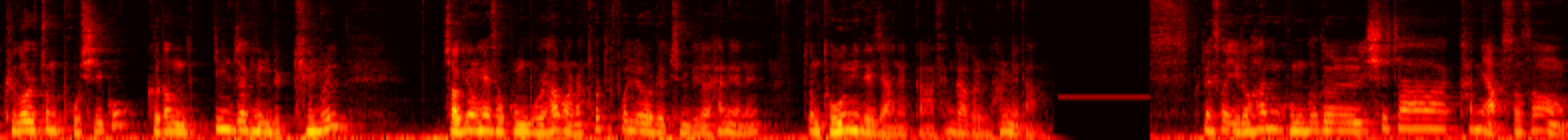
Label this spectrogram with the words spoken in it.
그걸 좀 보시고 그런 느낌적인 느낌을 적용해서 공부를 하거나 포트폴리오를 준비를 하면 은 좀 도움이 되지 않을까 생각을 합니다. 그래서 이러한 공부를 시작함에 앞서서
